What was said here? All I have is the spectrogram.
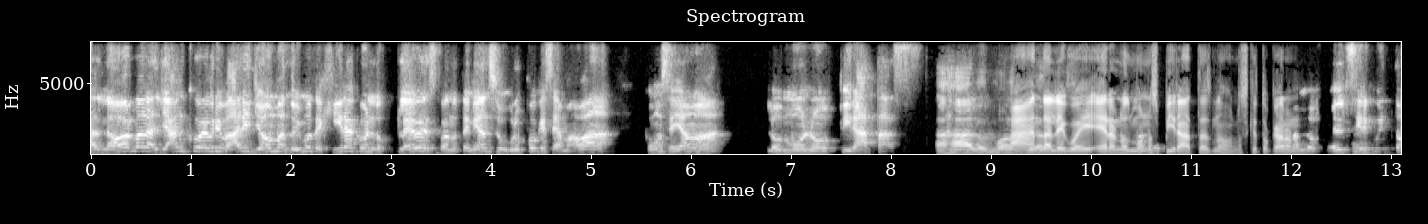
Al Norman, al Yanko, everybody, John, anduvimos de gira con los plebes cuando tenían su grupo que se llamaba, ¿cómo se llama? Los Monopiratas. Ajá, los monos. Ándale, piratas. güey, eran los monos piratas, ¿no? Los que tocaron. Cuando fue el circuito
